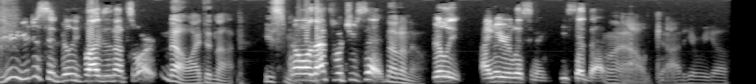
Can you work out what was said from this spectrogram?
You you just said Billy Fives is not smart. No, I did not. He's smart. No, that's what you said. No, no, no. Billy, I know you're listening. He said that. Oh God, here we go.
